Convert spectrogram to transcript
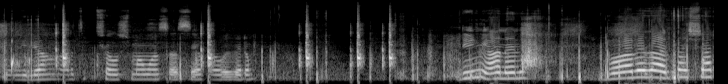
Şimdi artık çalışma masası yapabilirim. Dünyanın bu arada arkadaşlar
